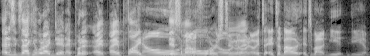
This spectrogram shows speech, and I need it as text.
that is exactly what I did. I put it. I, I applied no, this amount no, of force no, to no, it. No, it's it's about it's about you. you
